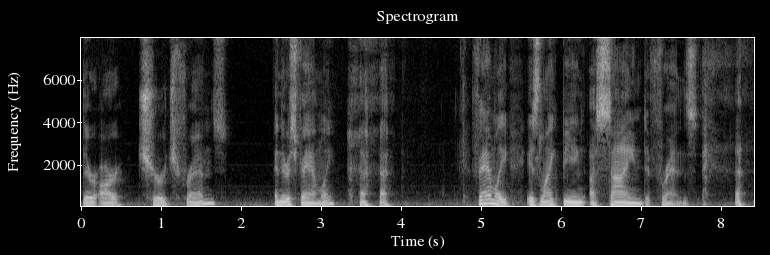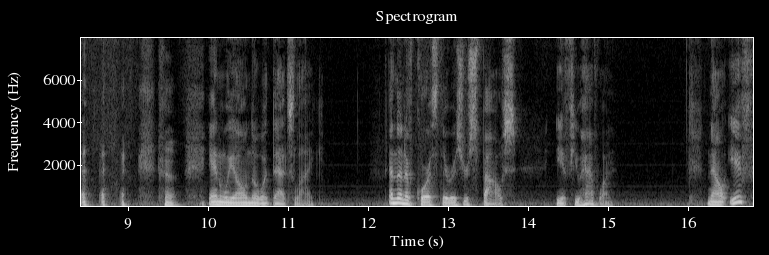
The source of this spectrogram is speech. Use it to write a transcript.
There are church friends. And there's family. Family is like being assigned friends. and we all know what that's like. And then, of course, there is your spouse, if you have one. Now, if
